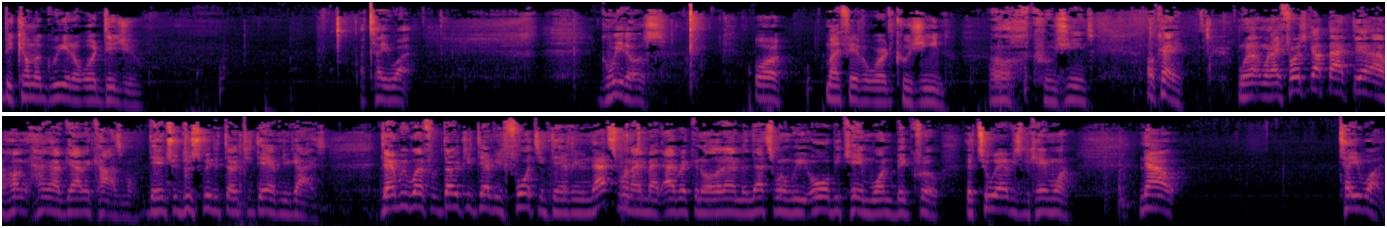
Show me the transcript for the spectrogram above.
become a Guido, or did you? I tell you what, Guidos. Or my favorite word, Cougine. Oh, Cougines. Okay. When I, when I first got back there, I hung, hung out with Gary Cosmo. They introduced me to 13th Avenue guys. Then we went from 13th Avenue to 14th Avenue, and that's when I met Eric and all of them, and that's when we all became one big crew. The two avenues became one. Now, tell you what,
